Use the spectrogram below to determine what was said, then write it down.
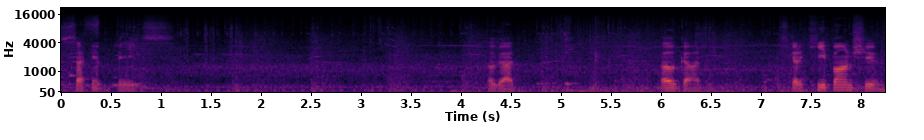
second base. Oh god. Oh god. Just gotta keep on shooting.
